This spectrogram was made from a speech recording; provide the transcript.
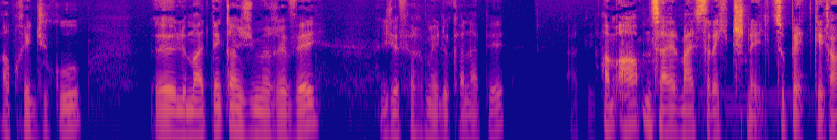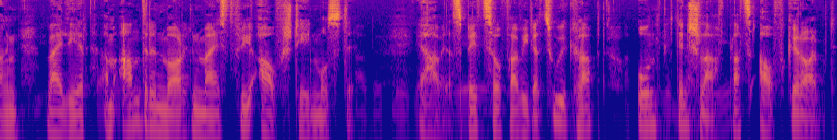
Après, du coup, euh, le matin, quand je me réveille, je fermais le canapé. Am Abend sei er meist recht schnell zu Bett gegangen, weil er am anderen Morgen meist früh aufstehen musste. Er habe das Bettsofa wieder zugeklappt und den Schlafplatz aufgeräumt.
